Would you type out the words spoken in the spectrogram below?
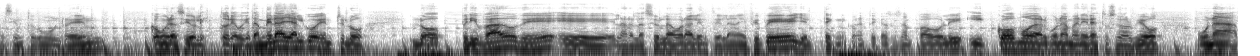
Me siento como un rehén. ¿Cómo hubiera sido la historia? Porque también hay algo entre lo, lo privado de eh, la relación laboral entre la NFP y el técnico, en este caso San Paoli, y cómo de alguna manera esto se volvió una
